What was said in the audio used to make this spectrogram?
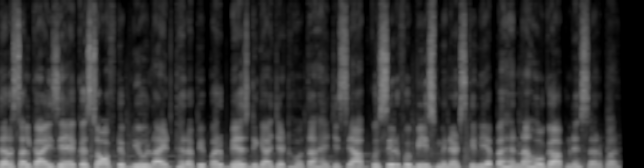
दरअसल गाइज़ एक सॉफ्ट ब्लू लाइट थेरेपी पर बेस्ड गैजेट होता है, जिसे आपको सिर्फ़ 20 मिनट्स के लिए पहनना होगा अपने सर पर।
